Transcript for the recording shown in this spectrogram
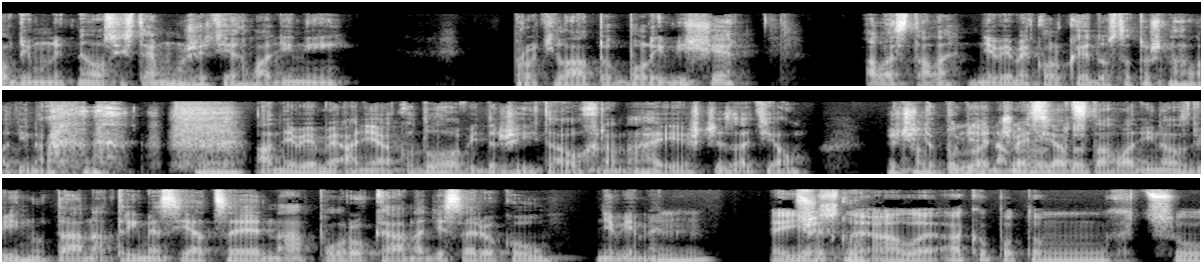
od imunitného systému, že tie hladiny protilátok boli vyššie, ale stále nevieme, koľko je dostatočná hladina. Mm. A nevieme ani ako dlho vydrží tá ochrana, hej, ešte zatiaľ. Že či to bude na mesiac to... tá hladina zdvihnutá, na 3 mesiace, na pol roka, na 10 rokov, nevieme. Mm-hmm. Ej, jasné, ale ako potom chcú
